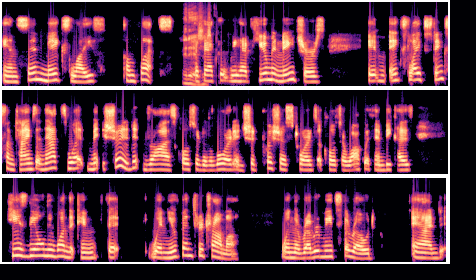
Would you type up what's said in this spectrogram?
and sin makes life complex it is. the fact that we have human natures it makes life stink sometimes and that's what should draw us closer to the lord and should push us towards a closer walk with him because he's the only one that can that when you've been through trauma when the rubber meets the road and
